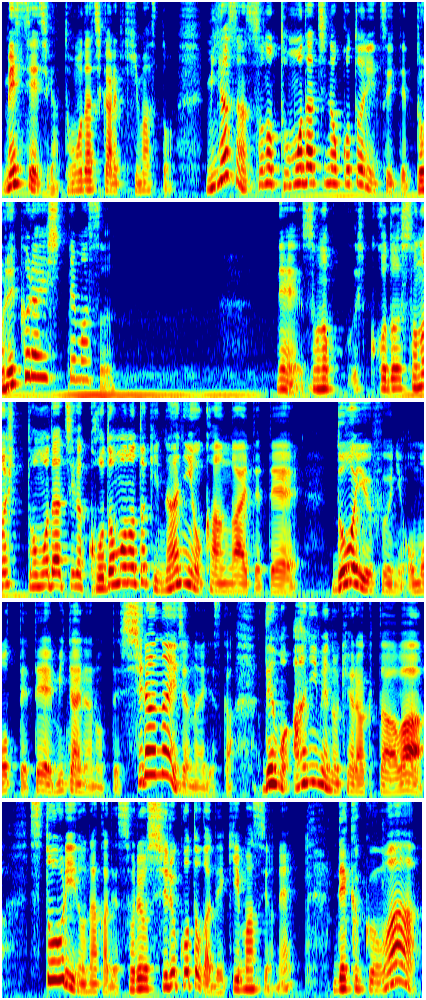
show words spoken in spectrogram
メッセージが友達から来ますと、皆さんその友達のことについてどれくらい知ってます？ねその、子どその友達が子供の時何を考えてて、どういう風に思ってて、みたいなのって知らないじゃないですか。でもアニメのキャラクターは、ストーリーの中でそれを知ることができますよね。デク君は、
